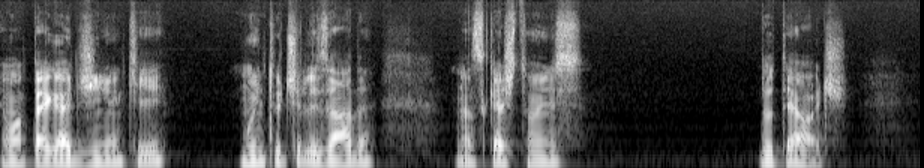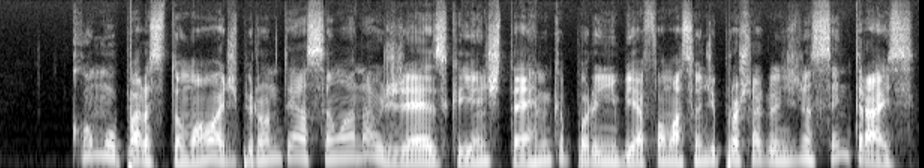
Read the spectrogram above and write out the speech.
É uma pegadinha que muito utilizada nas questões do teote. Como o paracetamol, a dipirona tem ação analgésica e antitérmica por inibir a formação de prostaglandinas centrais,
